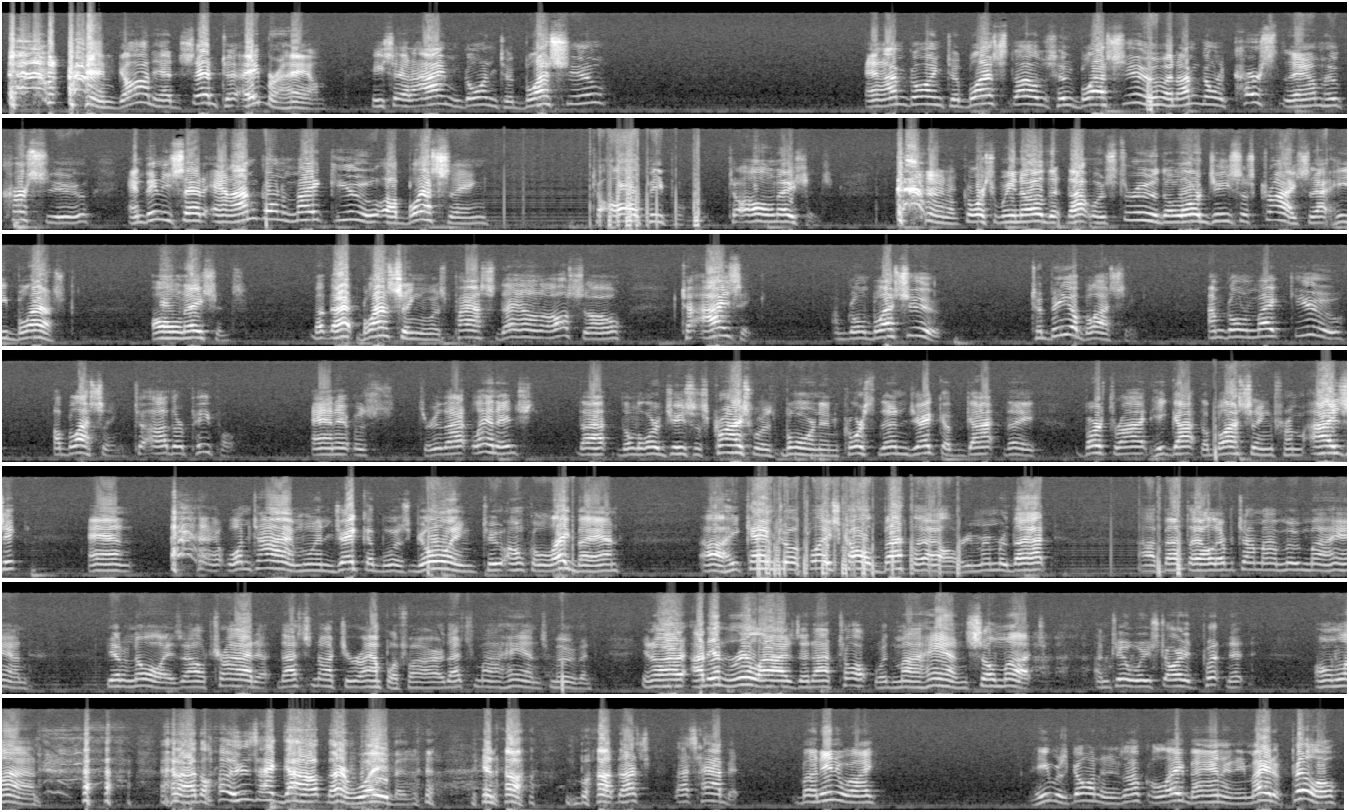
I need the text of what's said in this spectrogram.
and God had said to Abraham, He said, I'm going to bless you, and I'm going to bless those who bless you, and I'm going to curse them who curse you. And then He said, and I'm going to make you a blessing to all people, to all nations. and of course, we know that that was through the Lord Jesus Christ that He blessed all nations. But that blessing was passed down also to Isaac, I'm going to bless you to be a blessing. I'm going to make you a blessing to other people. And it was through that lineage that the Lord Jesus Christ was born. And of course, then Jacob got the birthright, he got the blessing from Isaac. And at one time, when Jacob was going to Uncle Laban, uh, he came to a place called Bethel. Remember that? Uh, Bethel, every time I move my hand, get a noise. I'll try to. That's not your amplifier, that's my hands moving. You know, I, I didn't realize that I talked with my hands so much until we started putting it online. and I thought, who's that guy up there waving? you know, but that's that's habit. But anyway, he was going to his uncle Laban and he made a pillow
